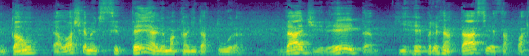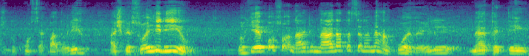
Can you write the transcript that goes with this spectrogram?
Então, é logicamente, se tem ali uma candidatura da direita que representasse essa parte do conservadorismo, as pessoas iriam. Porque Bolsonaro nada está sendo a mesma coisa. Ele né, tem, tem,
